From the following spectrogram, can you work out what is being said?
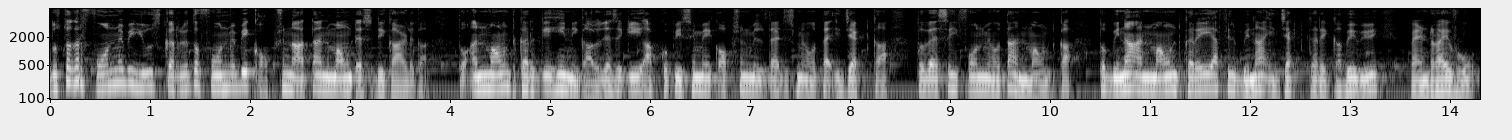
दोस्तों, अगर फ़ोन में भी यूज़ कर रहे हो तो फ़ोन में भी एक ऑप्शन आता है अनमाउंट एसडी कार्ड का। तो अनमाउंट करके ही निकालो। जैसे कि आपको पीसी में एक ऑप्शन मिलता है, जिसमें होता है इजेक्ट का तो वैसे ही फ़ोन में होता है अनमाउंट का। तो बिना अनमाउंट करे या फिर बिना इजेक्ट करे कभी भी पेन ड्राइव हो,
